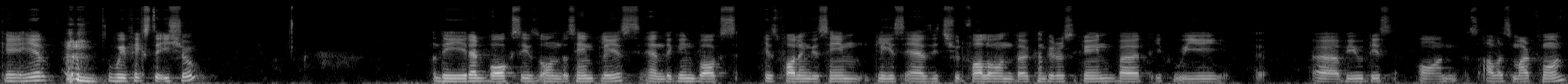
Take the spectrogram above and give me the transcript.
Okay here we fix the issue the red box is on the same place and the green box is following the same place as it should follow on the computer screen. But if we uh, view this on our smartphone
